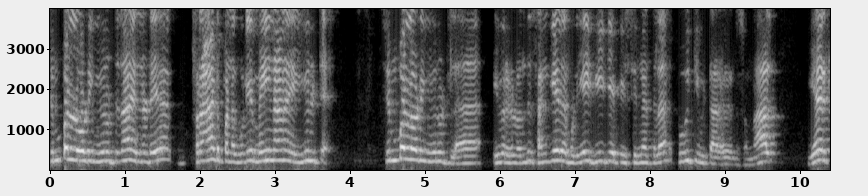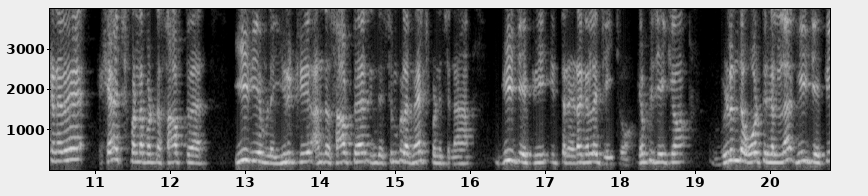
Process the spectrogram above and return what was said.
சிம்பிள் லோடிங் யூனிட் தான் இதனுடைய ஃப்ராட் பண்ணக்கூடிய மெயினான யூனிட்டு சிம்பிள் லோடிங் யூனிட்ல இவர்கள் வந்து சங்கேத மொழியை பிஜேபி சின்னத்துல புகுத்தி விட்டார்கள் என்று சொன்னால் ஏற்கனவே ஹேட்ச் பண்ணப்பட்ட சாஃப்ட்வேர் இவிஎம்ல இருக்கு. அந்த சாஃப்ட்வேர் இந்த சிம்பிளை மேட்ச் பண்ணுச்சுன்னா பிஜேபி இத்தனை இடங்கள்ல ஜெயிக்கும். எப்படி ஜெயிக்கும்? விழுந்த ஓட்டுகள்ல பிஜேபி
